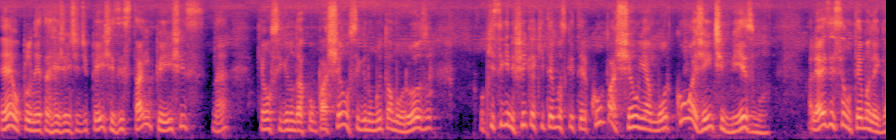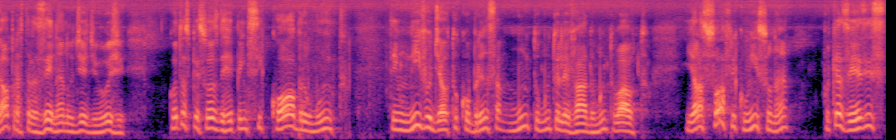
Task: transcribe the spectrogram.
é o planeta regente de peixes, está em peixes, né? que é um signo da compaixão, um signo muito amoroso, o que significa que temos que ter compaixão e amor com a gente mesmo, Aliás, esse é um tema legal para trazer né, no dia de hoje. Quantas pessoas de repente se cobram muito, tem um nível de autocobrança muito, muito elevado, muito alto. E ela sofre com isso, né? Porque às vezes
